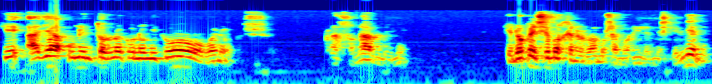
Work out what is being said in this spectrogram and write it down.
que haya un entorno económico, bueno, pues razonable, ¿no? Que no pensemos que nos vamos a morir el mes que viene.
